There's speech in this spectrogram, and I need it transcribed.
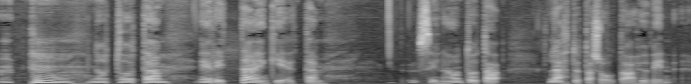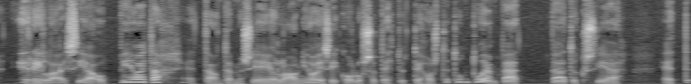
No tuota, erittäinkin, että siinä on tuota, lähtötasoltaan hyvin erilaisia oppijoita, että on tämmöisiä, joilla on jo esikoulussa tehty tehostetun tuen päätöksiä, että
